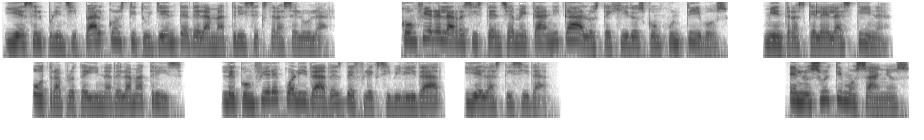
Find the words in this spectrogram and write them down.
y es el principal constituyente de la matriz extracelular. Confiere la resistencia mecánica a los tejidos conjuntivos, mientras que la elastina, otra proteína de la matriz, le confiere cualidades de flexibilidad y elasticidad. En los últimos años,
